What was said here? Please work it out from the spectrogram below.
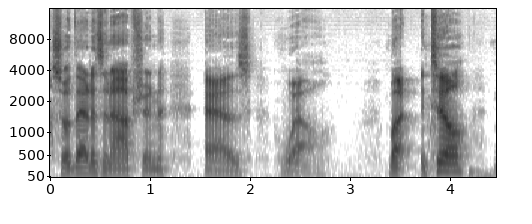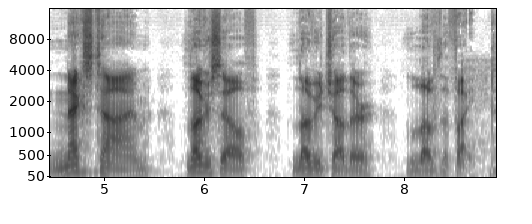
So that is an option as well. But until next time, love yourself, love each other, love the fight.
